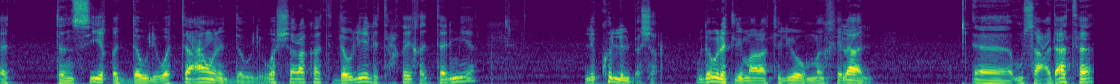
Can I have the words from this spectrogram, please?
التنسيق الدولي والتعاون الدولي والشراكات الدولية لتحقيق التنمية لكل البشر. ودولة الإمارات اليوم من خلال آه، مساعداتها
